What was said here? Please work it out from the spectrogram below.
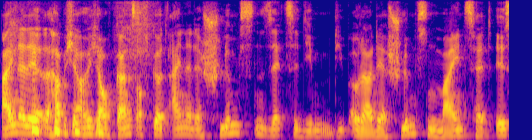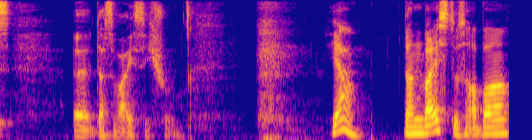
einer der, habe ich, hab ich auch ganz oft gehört, einer der schlimmsten Sätze, die, die, oder der schlimmsten Mindset ist, äh, das weiß ich schon. Ja, dann weißt du es, aber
